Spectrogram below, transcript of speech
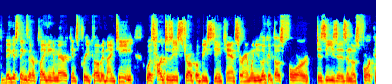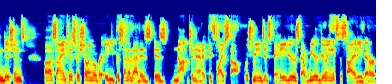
the biggest things that are plaguing Americans pre COVID 19 was heart disease, stroke, obesity, and cancer. And when you look at those four diseases and those four conditions, uh, scientists are showing over 80% of that is is not genetic it's lifestyle which means it's behaviors that we are doing in society that are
